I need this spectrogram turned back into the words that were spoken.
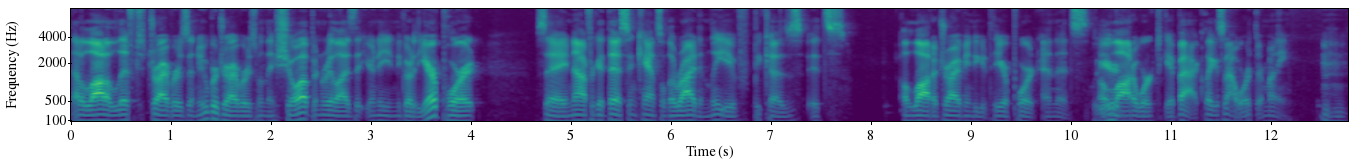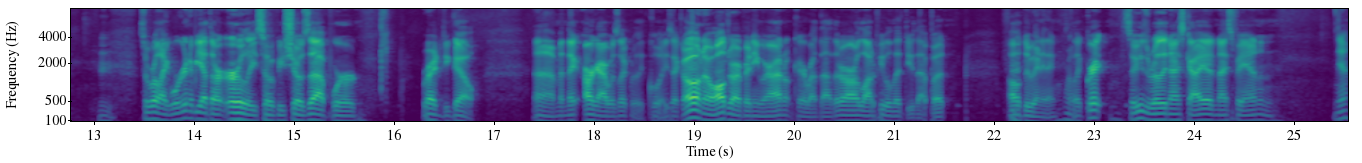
that a lot of Lyft drivers and Uber drivers, when they show up and realize that you're needing to go to the airport, say, "Nah, forget this," and cancel the ride and leave because it's a lot of driving to get to the airport and it's Weird. a lot of work to get back. Like it's not worth their money. Mhm. So we're like, we're gonna be out there early, so if he shows up, we're ready to go. Um, and the, our guy was like really cool. He's like, "Oh no, I'll drive anywhere. I don't care about that." There are a lot of people that do that, but I'll do anything. We're like, "Great." So he's a really nice guy, a nice van, and yeah,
